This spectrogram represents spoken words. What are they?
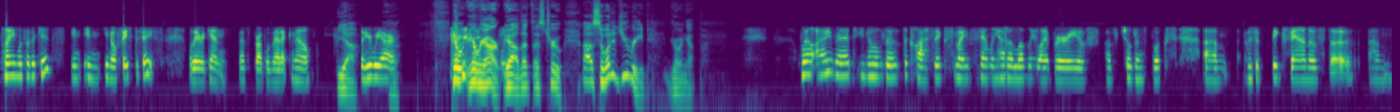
playing with other kids in in you know face to face. Well, there again, that's problematic now. Yeah. So here we are. Yeah. Here, here we are. Yeah, that, that's true. Uh, so, what did you read growing up? Well, I read, you know, the the classics. My family had a lovely library of of children's books. Um, I was a big fan of the um,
